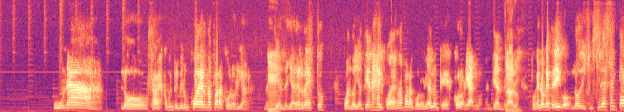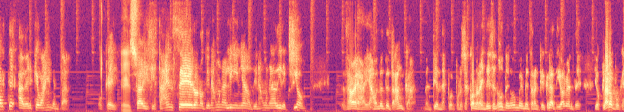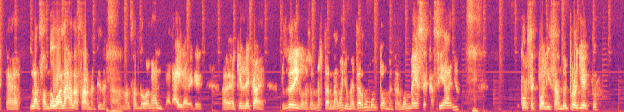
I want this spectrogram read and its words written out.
una, lo, sabes, como imprimir un cuaderno para colorear, ¿me Mm. entiendes? Ya de resto, cuando ya tienes el cuaderno para colorear, lo que es colorearlo, ¿me entiendes? Claro. Porque es lo que te digo, lo difícil es sentarte a ver qué vas a inventar. Ok. Eso. ¿Sabes? Y si estás en cero, no tienes una línea, no tienes una dirección, ¿sabes? Ahí es donde te tranca, ¿me entiendes? Por, por eso es cuando la gente dice, no, tengo, me, me tranqué creativamente. Yo, claro, porque estás lanzando balas al azar, ¿me entiendes? Estás lanzando balas al, al aire a ver, qué, a ver a quién le cae. Entonces te digo, nosotros nos tardamos, yo me tardo un montón, me tardo meses, casi años, conceptualizando el proyecto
